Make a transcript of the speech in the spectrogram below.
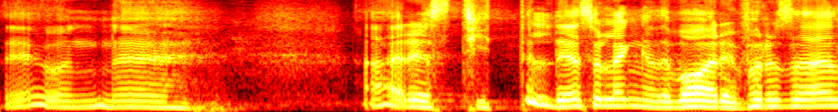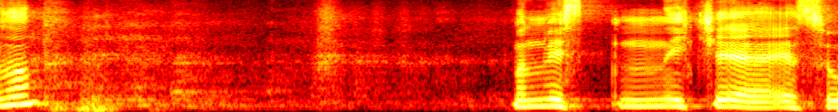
Det er jo en eh, ærestittel, det, så lenge det varer, for å si det sånn. Men hvis den er så,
